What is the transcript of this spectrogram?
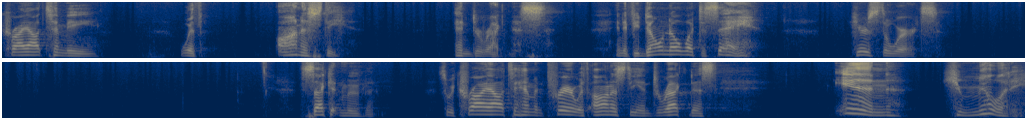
cry out to me with honesty and directness. And if you don't know what to say, here's the words. Second movement. So we cry out to him in prayer with honesty and directness in humility.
